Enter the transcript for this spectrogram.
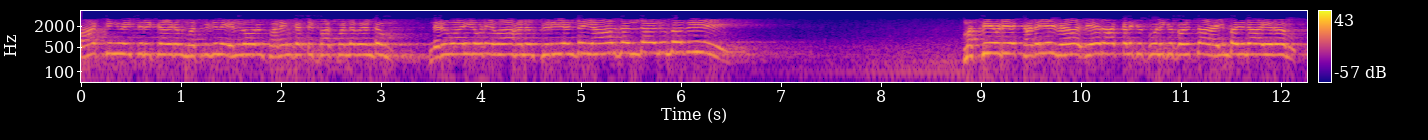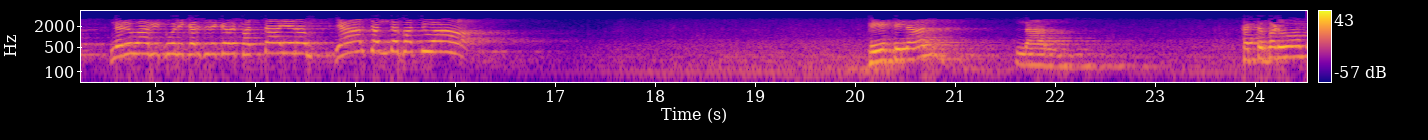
பார்க்கிங் வைத்திருக்கிறார்கள் மத்தியில் எல்லோரும் பணம் கட்டி பார்க் பண்ண வேண்டும். நிர்வாகிகளுடைய வாகனம் பிரி என்று யார் தந்த அனுமதி? மத்தியுடைய கடையை வேதாக்களுக்கு வேறாக்களுக்கு கூலிக்கு கொடுத்தால் ஐம்பதினாயிரம். நிர்வாகி கூலி கிடைச்சிருக்கிறது பத்தாயிரம். யார் தந்த பத்துவா? பேசினால் நான் கட்டுப்படுவோம்.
